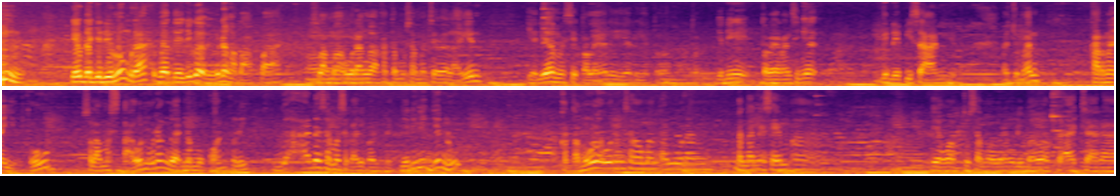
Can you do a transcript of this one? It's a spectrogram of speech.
ya udah jadi lumrah buat dia juga. Ya udah nggak apa-apa. Selama orang nggak ketemu sama cewek lain ya dia masih tolerir gitu. Jadi toleransinya gede pisan gitu. Nah cuman karena itu selama setahun orang nggak nemu konflik nggak ada sama sekali konflik. Jadinya jenuh. Ketemu lah orang sama mantan orang mantan SMA yang waktu sama orang dibawa ke acara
